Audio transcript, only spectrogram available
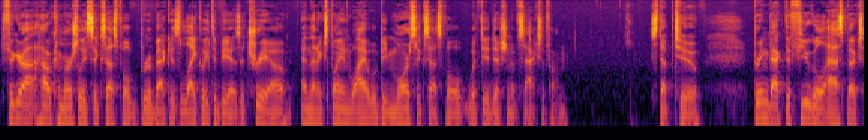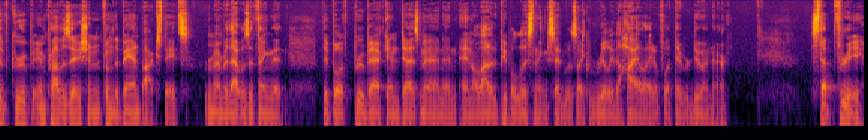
figure out how commercially successful Brubeck is likely to be as a trio, and then explain why it would be more successful with the addition of saxophone. Step two, bring back the fugal aspects of group improvisation from the bandbox states. Remember, that was a thing that that both Brubeck and Desmond and, and a lot of the people listening said was like really the highlight of what they were doing there. Step three,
